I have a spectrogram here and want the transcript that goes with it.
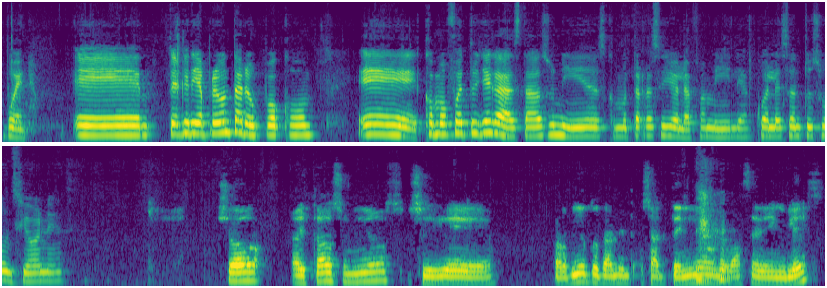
Bueno, eh, te quería preguntar un poco eh, cómo fue tu llegada a Estados Unidos, cómo te recibió la familia, cuáles son tus funciones. Yo a Estados Unidos llegué perdido totalmente, o sea, tenía una base de inglés.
